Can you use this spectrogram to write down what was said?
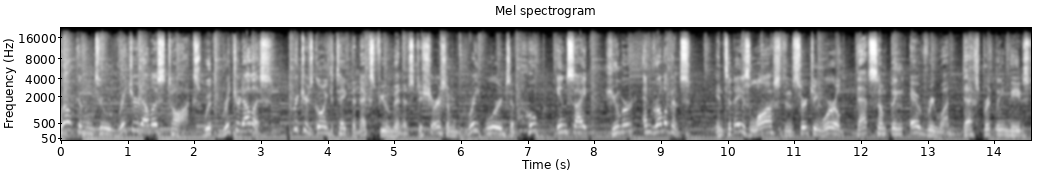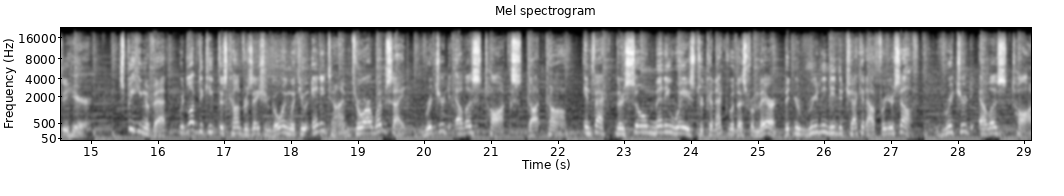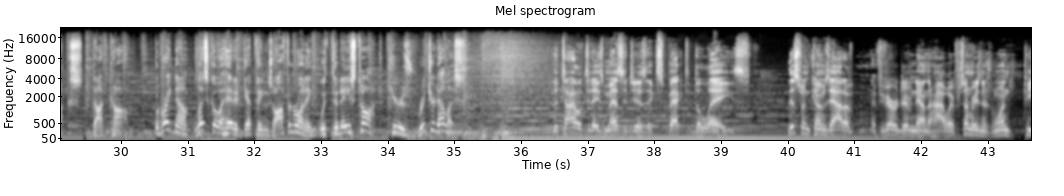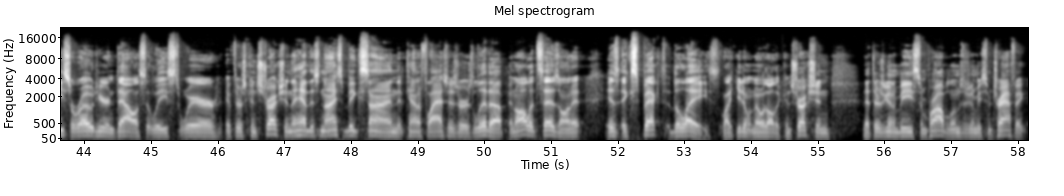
Welcome to Richard Ellis Talks with Richard Ellis. Richard's going to take the next few minutes to share some great words of hope, insight, humor, and relevance. In today's lost and searching world, that's something everyone desperately needs to hear. Speaking of that, we'd love to keep this conversation going with you anytime through our website, richardellistalks.com. In fact, there's so many ways to connect with us from there that you really need to check it out for yourself. richardellistalks.com. But right now, let's go ahead and get things off and running with today's talk. Here's Richard Ellis. The title of today's message is Expect Delays. This one comes out of if you've ever driven down the highway, for some reason, there's one piece of road here in Dallas, at least, where if there's construction, they have this nice big sign that kind of flashes or is lit up, and all it says on it is expect delays. Like you don't know with all the construction that there's going to be some problems, there's going to be some traffic.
